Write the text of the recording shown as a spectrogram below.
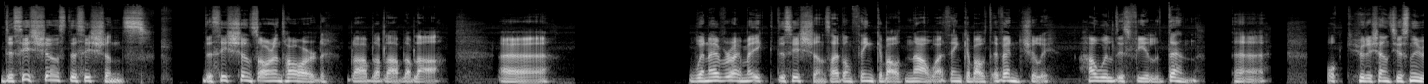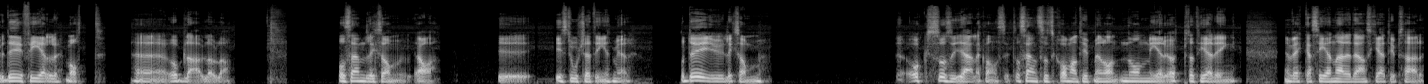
Decisions, decisions. Decisions aren't hard. Bla, bla, bla, bla, bla. Uh, whenever I make decisions I don't think about now, I think about eventually. How will this feel then? Uh, och hur det känns just nu, det är fel mått. Uh, och bla, bla, bla. Och sen liksom, ja, i, i stort sett inget mer. Och det är ju liksom också så jävla konstigt. Och sen så kom han typ med någon, någon mer uppdatering en vecka senare där han skrev typ så här.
